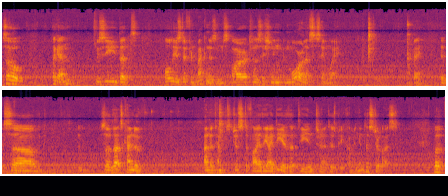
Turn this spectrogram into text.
So again, we see that all these different mechanisms are transitioning in more or less the same way. Okay, it's um, so that's kind of an attempt to justify the idea that the internet is becoming industrialized. But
